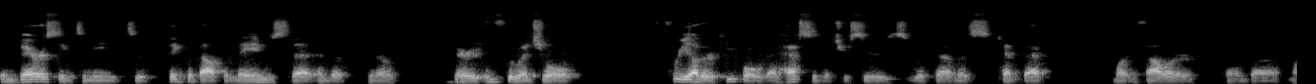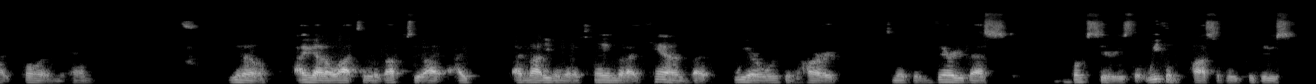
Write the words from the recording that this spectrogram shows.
embarrassing to me to think about the names that and the, you know, very influential three other people that have signature series with them as Kent Beck, Martin Fowler, and uh, Mike Pullen. And you know, I got a lot to live up to. I, I I'm not even going to claim that I can, but we are working hard to make the very best book series that we can possibly produce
